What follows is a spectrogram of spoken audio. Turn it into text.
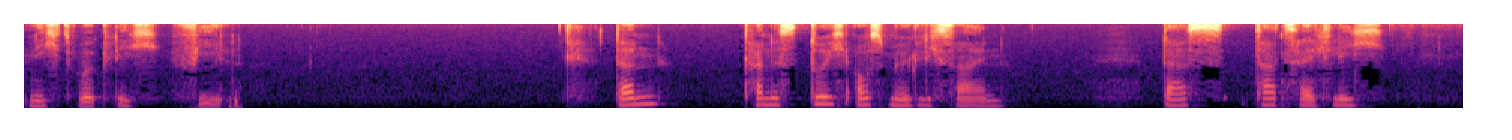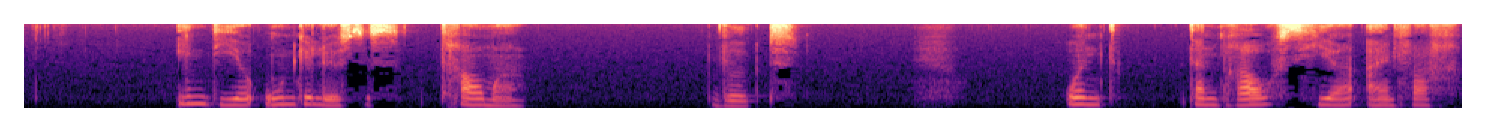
nicht wirklich viel. Dann kann es durchaus möglich sein, dass tatsächlich in dir ungelöstes Trauma wirkt. Und dann brauchst hier einfach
